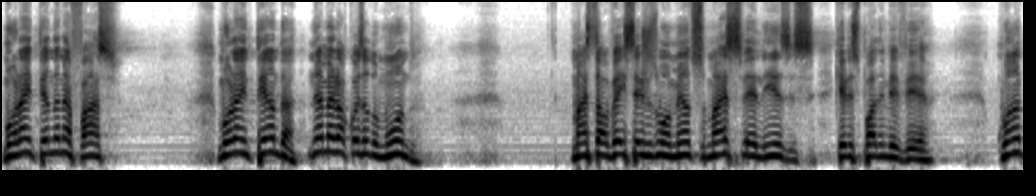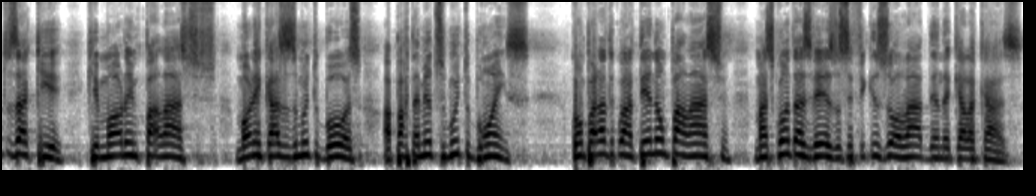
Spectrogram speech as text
Morar em tenda não é fácil. Morar em tenda não é a melhor coisa do mundo, mas talvez sejam os momentos mais felizes que eles podem viver. Quantos aqui que moram em palácios, moram em casas muito boas, apartamentos muito bons, comparado com a tenda é um palácio, mas quantas vezes você fica isolado dentro daquela casa?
